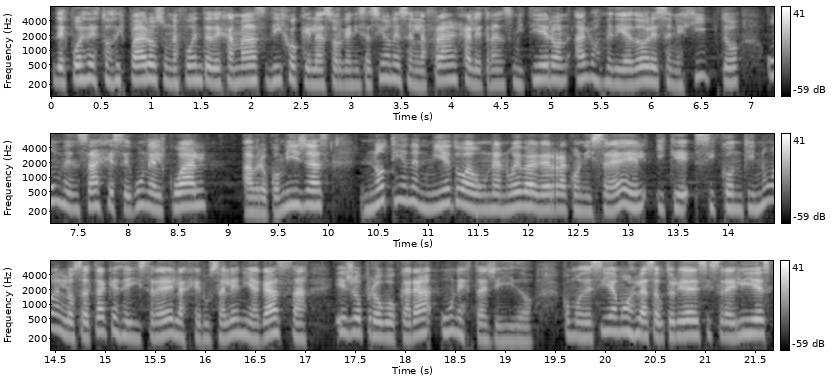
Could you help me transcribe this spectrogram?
Después de estos disparos, una fuente de Hamas dijo que las organizaciones en la franja le transmitieron a los mediadores en Egipto un mensaje según el cual abro comillas, no tienen miedo a una nueva guerra con Israel y que si continúan los ataques de Israel a Jerusalén y a Gaza, ello provocará un estallido. Como decíamos, las autoridades israelíes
